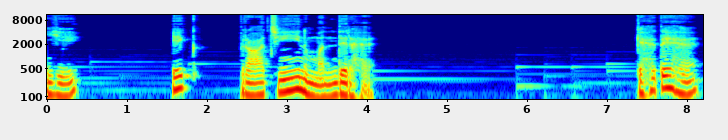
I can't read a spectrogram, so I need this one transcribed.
ये एक प्राचीन मंदिर है। कहते हैं,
